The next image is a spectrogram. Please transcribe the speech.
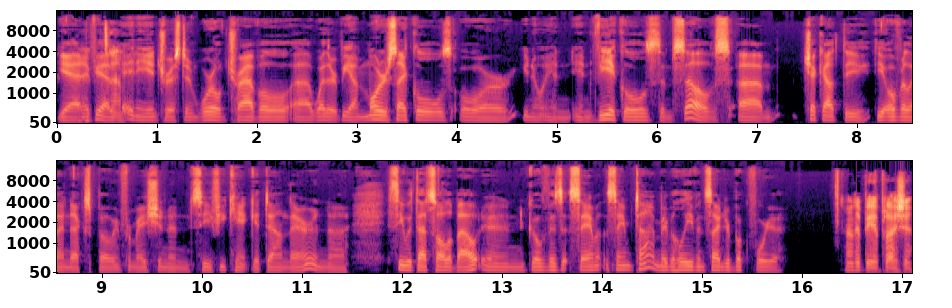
Yeah, and if you have um, any interest in world travel, uh, whether it be on motorcycles or you know in in vehicles themselves, um, check out the the Overland Expo information and see if you can't get down there and uh, see what that's all about, and go visit Sam at the same time. Maybe he'll even sign your book for you. That'd be a pleasure.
